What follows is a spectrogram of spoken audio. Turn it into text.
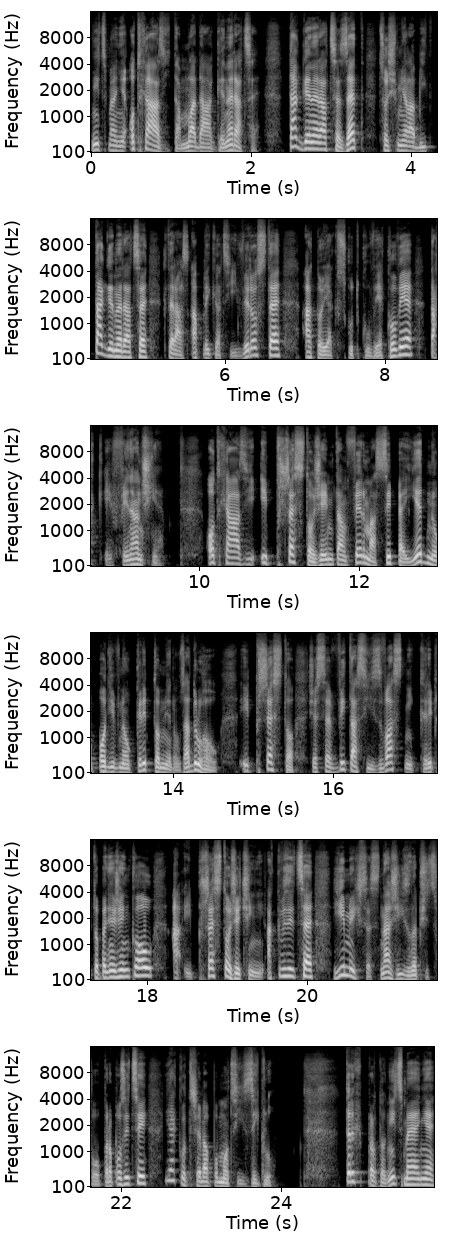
nicméně odchází ta mladá generace. Ta generace Z, což měla být ta generace, která z aplikací vyroste, a to jak v skutku věkově, tak i finančně. Odchází i přesto, že jim tam firma sype jednu podivnou kryptoměnu za druhou. I přesto, že se vytasí s vlastní kryptopeněženkou a i přesto, že činí akvizice, jimiž se snaží zlepšit svou propozici, jako třeba pomocí Ziglu. Trh proto nicméně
